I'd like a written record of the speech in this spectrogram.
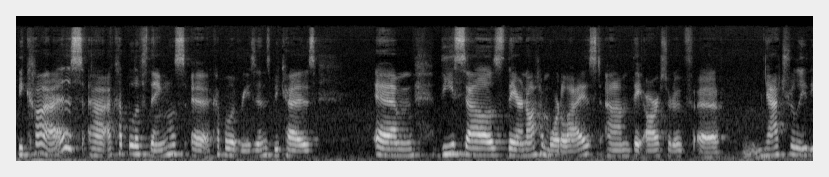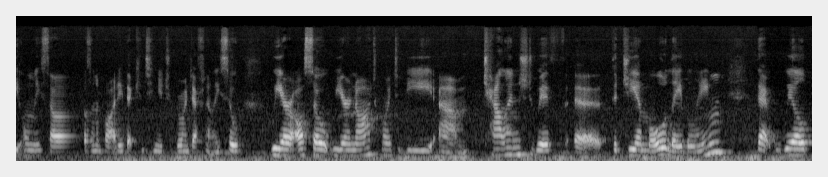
because uh, a couple of things, uh, a couple of reasons. Because um, these cells, they are not immortalized. Um, they are sort of uh, naturally the only cells in a body that continue to grow indefinitely. So we are also we are not going to be um, challenged with uh, the GMO labeling that will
